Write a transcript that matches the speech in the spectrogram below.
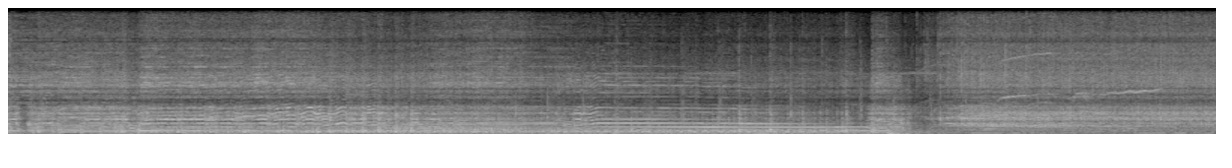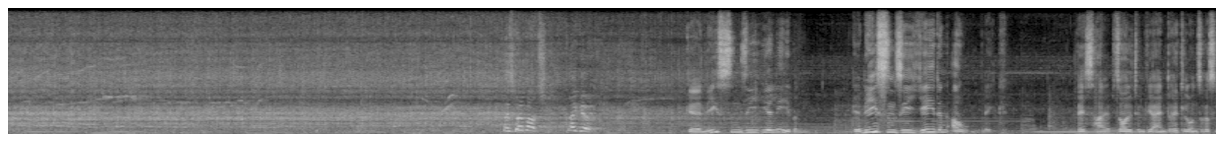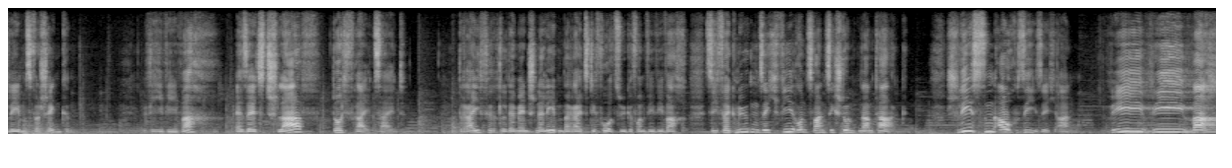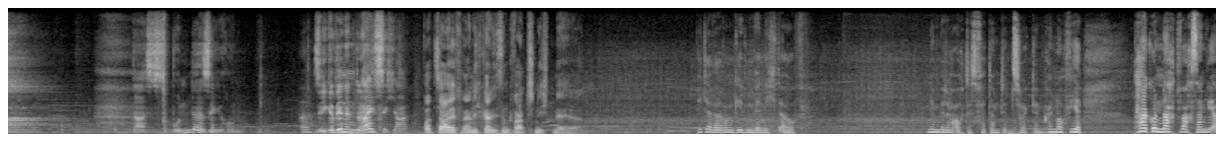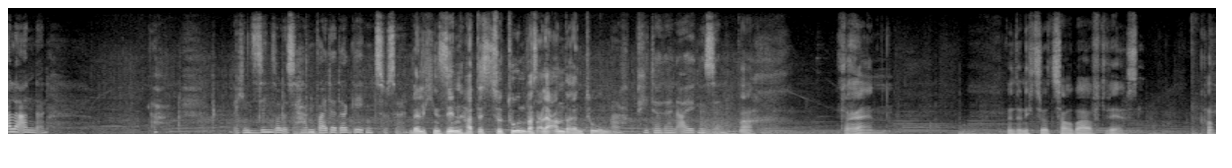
Thanks very much. Thank you. Genießen Sie Ihr Leben. Genießen Sie jeden Augenblick. Weshalb sollten wir ein Drittel unseres Lebens verschenken? Vivi Wach ersetzt Schlaf durch Freizeit. Drei Viertel der Menschen erleben bereits die Vorzüge von Vivi Wach. Sie vergnügen sich 24 Stunden am Tag. Schließen auch Sie sich an. Vivi Wach. Das Wunderserum. Sie gewinnen 30 Jahre. Verzeih, Fren, ich kann diesen Quatsch nicht mehr hören. Peter, warum geben wir nicht auf? Nehmen wir doch auch das verdammte Zeug, dann können auch wir Tag und Nacht wach sein wie alle anderen. Welchen Sinn soll es haben, weiter dagegen zu sein? Welchen Sinn hat es zu tun, was alle anderen tun? Ach, Peter, dein Eigensinn. Ach, Fren. Wenn du nicht so zauberhaft wärst. Komm.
